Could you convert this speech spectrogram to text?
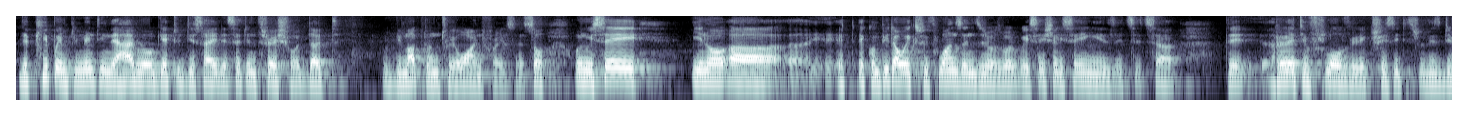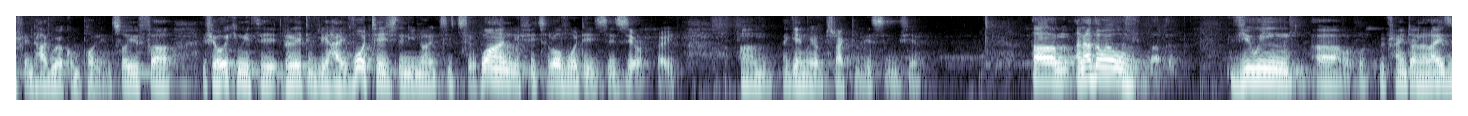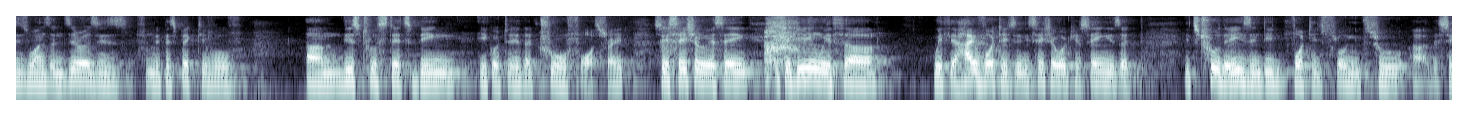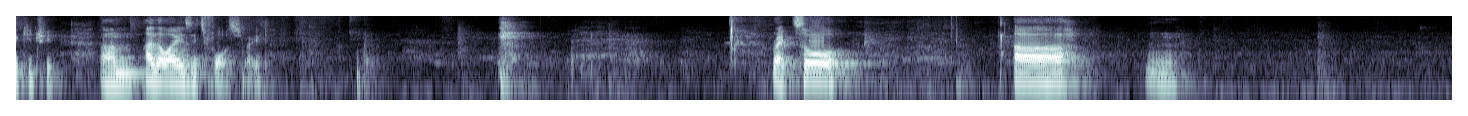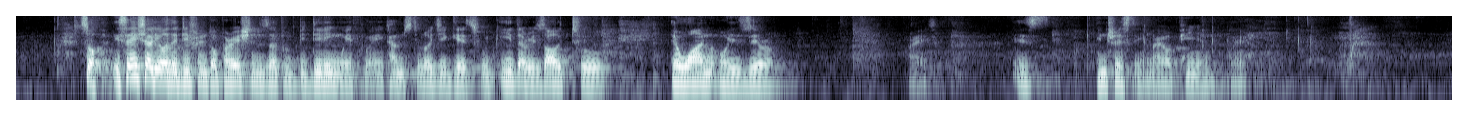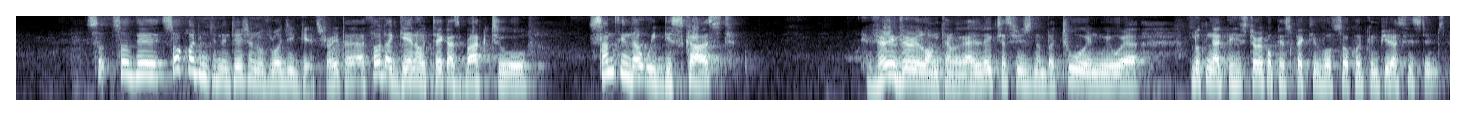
the people implementing the hardware will get to decide a certain threshold that would be mapped onto a one, for instance. So when we say, you know, uh, a, a, computer works with ones and zeros, what we're essentially saying is it's, it's uh, the relative flow of electricity through these different hardware components. So if, uh, if you're working with a relatively high voltage, then you know it's, it's a one. If it's a low voltage, it's a zero, right? Um, again, we're abstracting these things here. Um, another way of viewing, uh, we're trying to analyze these ones and zeros is from the perspective of um, these two states being equal to either true or false, right? So essentially we're saying if you're dealing with, uh, with a high voltage, then essentially what you're saying is that it's true there is indeed voltage flowing through uh, the circuitry. Um, otherwise, it's false, right? right, so, uh, hmm. so essentially all the different operations that we'd be dealing with when it comes to logic gates would either result to a one or a zero, right? It's interesting in my opinion, right? So, so the so-called implementation of logic gates, right? I, I thought again I would take us back to something that we discussed a very, very long time ago, lecture series number two, and we were looking at the historical perspective of so-called computer systems.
